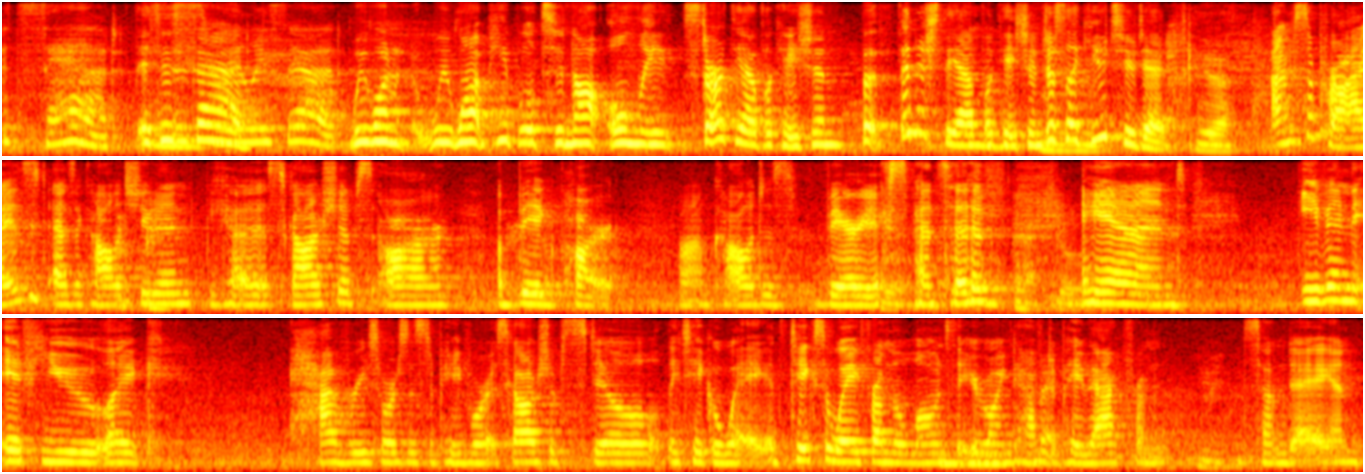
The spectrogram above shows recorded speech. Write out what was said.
it's sad. It is it's sad. really sad. We want we want people to not only start the application but finish the application, just like you two did. Yeah. I'm surprised as a college student because scholarships are a big part. Um, college is very expensive, Absolutely. and even if you like have resources to pay for it, scholarships still they take away. It takes away from the loans that you're going to have to pay back from someday, and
